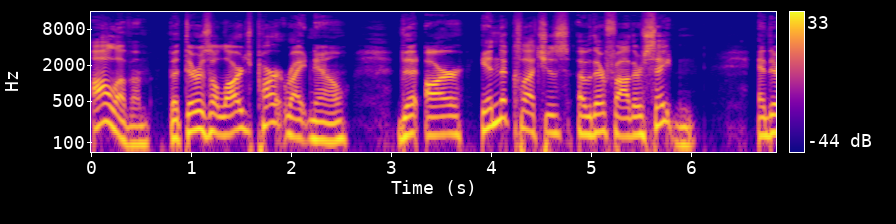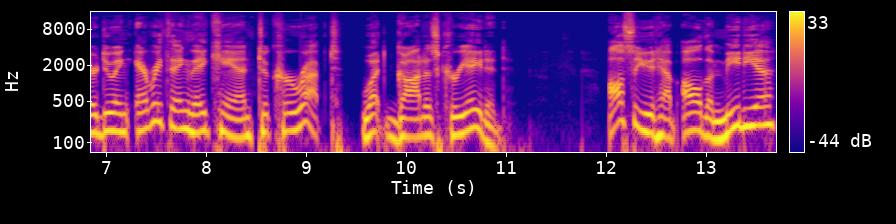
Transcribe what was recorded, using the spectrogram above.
all of them, but there is a large part right now that are in the clutches of their father Satan. And they're doing everything they can to corrupt what God has created. Also, you'd have all the media,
